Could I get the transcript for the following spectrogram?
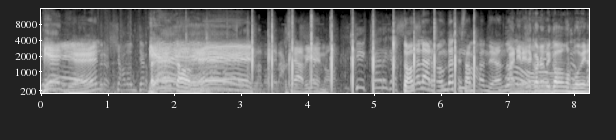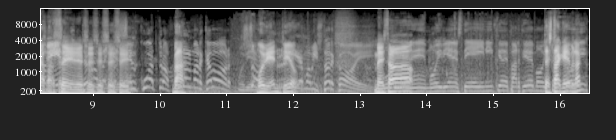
Bien. Bien. Perfecto, bien. O sea, bien. ¿Qué carga Todas las rondas se están planteando. A nivel económico vamos muy bien aparte. Sí, sí, sí, sí, sí. Va. Muy bien, tío. Me está. Muy bien este inicio de partido de ¿Te está qué, Black?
